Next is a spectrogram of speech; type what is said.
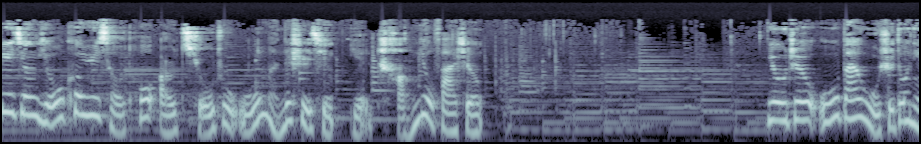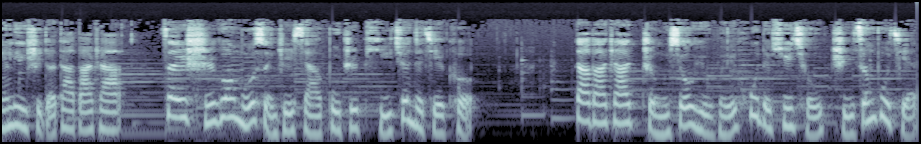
毕竟，游客遇小偷而求助无门的事情也常有发生。有着五百五十多年历史的大巴扎，在时光磨损之下不知疲倦的接客。大巴扎整修与维护的需求只增不减。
